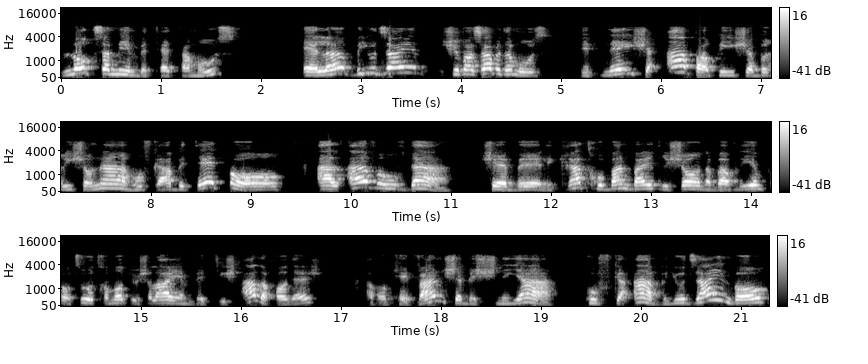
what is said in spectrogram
לא צמים בט' תמוז, אלא בי"ז, שבע עשר בתמוז, מפני שאף על פי שבראשונה הופקעה בט' פה, על אף העובדה שלקראת חורבן בית ראשון הבבליים פרצו את חומות ירושלים בתשעה לחודש, אבל כיוון שבשנייה הופקעה בי"ז בו,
